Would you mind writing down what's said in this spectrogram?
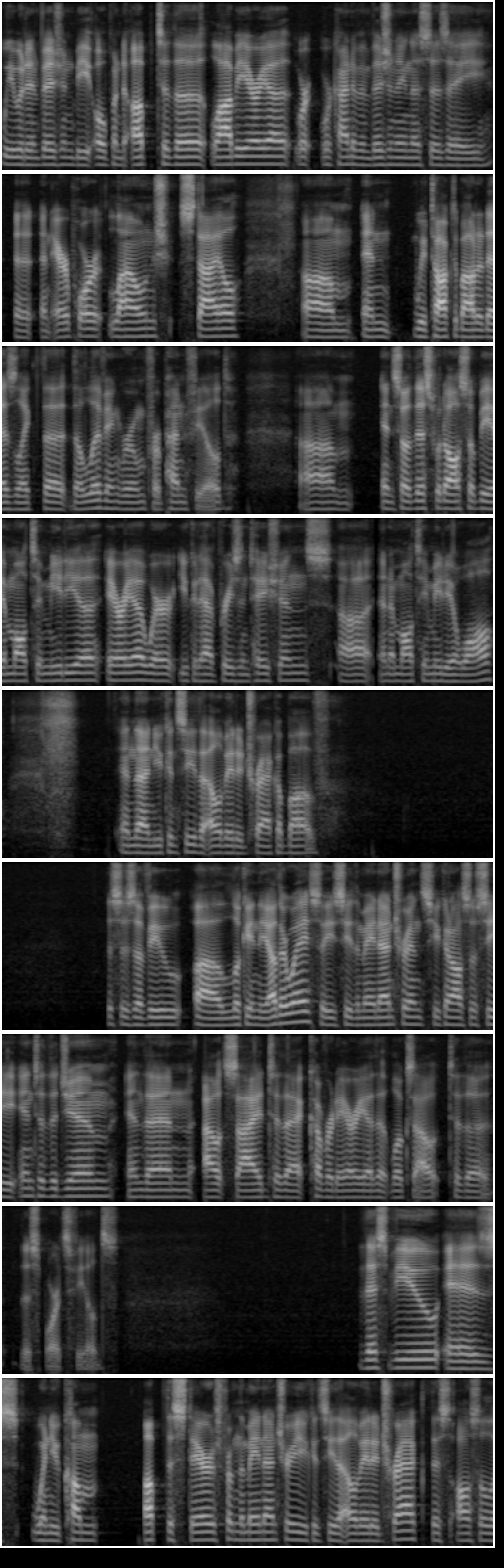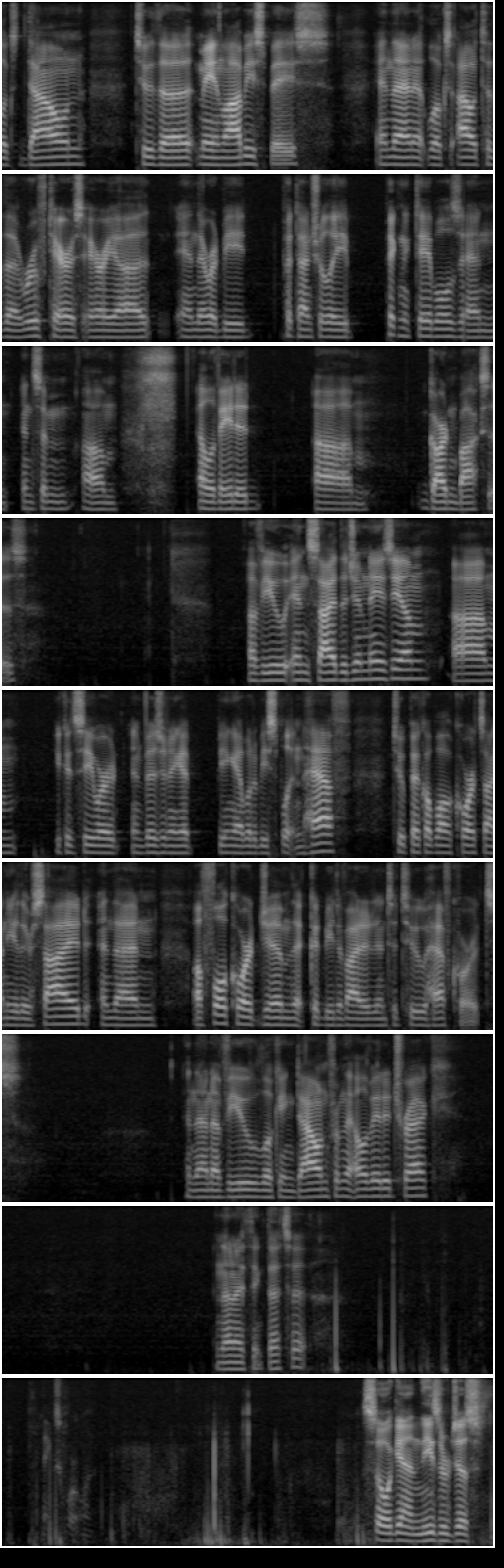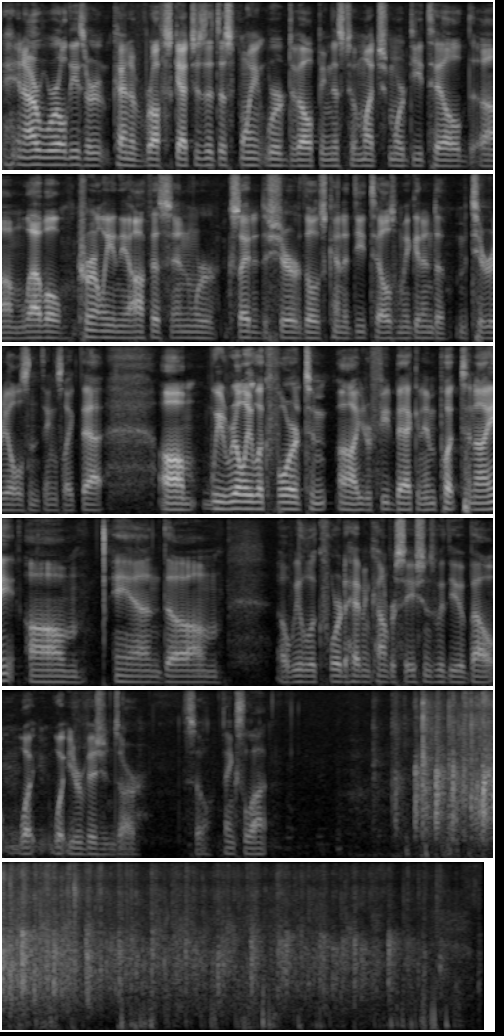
we would envision be opened up to the lobby area. We're, we're kind of envisioning this as a, a an airport lounge style, um, and we've talked about it as like the the living room for Penfield. Um, and so this would also be a multimedia area where you could have presentations uh, and a multimedia wall. And then you can see the elevated track above. This is a view uh, looking the other way. So you see the main entrance. You can also see into the gym and then outside to that covered area that looks out to the, the sports fields. This view is when you come up the stairs from the main entry, you can see the elevated track. This also looks down to the main lobby space. And then it looks out to the roof terrace area, and there would be potentially picnic tables and, and some um, elevated um, garden boxes. A view inside the gymnasium, um, you can see we're envisioning it being able to be split in half, two pickleball courts on either side, and then a full court gym that could be divided into two half courts. And then a view looking down from the elevated track. And then I think that's it. Thanks, Cortland. So again, these are just, in our world, these are kind of rough sketches at this point. We're developing this to a much more detailed um, level currently in the office, and we're excited to share those kind of details when we get into materials and things like that. Um, we really look forward to uh, your feedback and input tonight, um, and um, uh, we look forward to having conversations with you about what, what your visions are. So thanks a lot.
